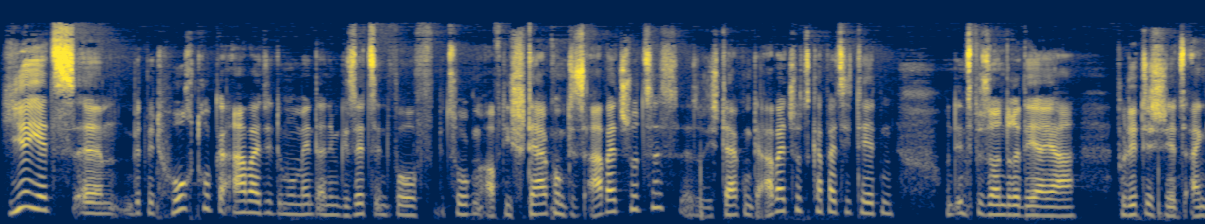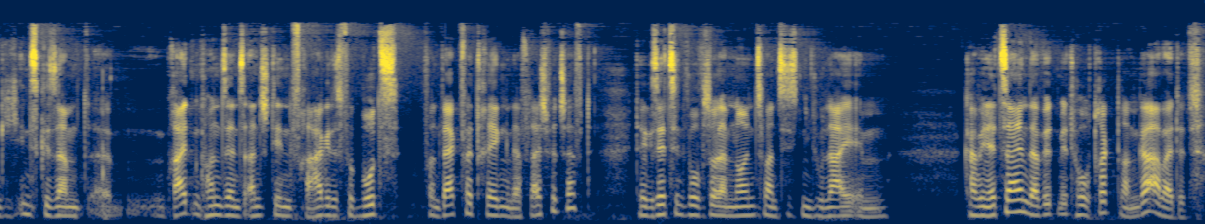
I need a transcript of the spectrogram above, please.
Hier jetzt ähm, wird mit Hochdruck gearbeitet im Moment an dem Gesetzentwurf bezogen auf die Stärkung des Arbeitsschutzes, also die Stärkung der Arbeitsschutzkapazitäten und insbesondere der ja politisch jetzt eigentlich insgesamt äh, breiten Konsens anstehenden Frage des Verbots von Werkverträgen in der Fleischwirtschaft. Der Gesetzentwurf soll am 29. Juli im Kabinett sein. Da wird mit Hochdruck dran gearbeitet.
